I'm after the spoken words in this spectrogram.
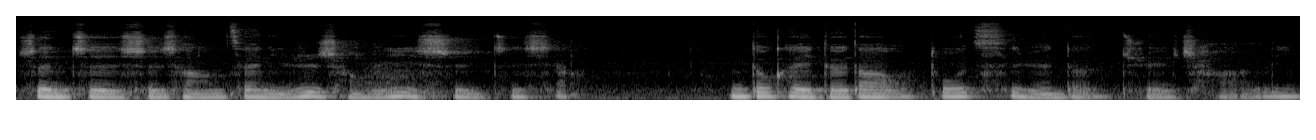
甚至时常在你日常的意识之下，你都可以得到多次元的觉察力。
